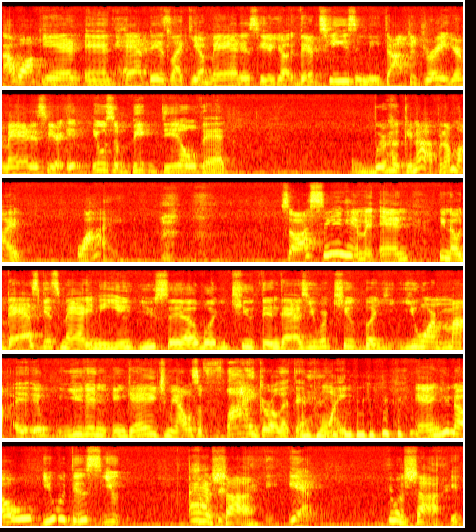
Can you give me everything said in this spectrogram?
I walk in and Half Dead's like, your man is here. Your- They're teasing me. Dr. Dre, your man is here. It, it was a big deal that we're hooking up. And I'm like, why? So I seen him and, and you know, Daz gets mad at me. You you say I wasn't cute then, Daz. You were cute, but you weren't my. It, you didn't engage me. I was a fly girl at that point, and you know, you were just you. I had was to- shy. Yeah, He was shy. yeah,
